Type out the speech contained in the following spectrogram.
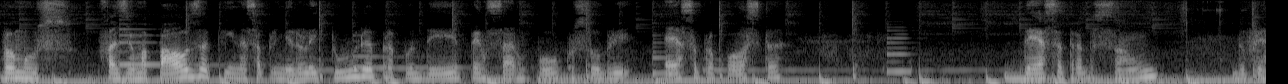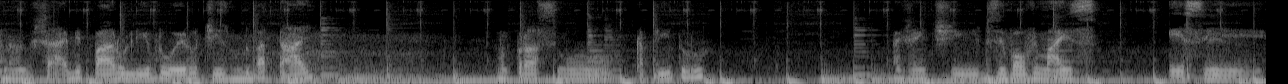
Vamos fazer uma pausa aqui nessa primeira leitura para poder pensar um pouco sobre essa proposta dessa tradução do Fernando Scheibe para o livro O Erotismo do Bataille. No próximo capítulo, a gente desenvolve mais esse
